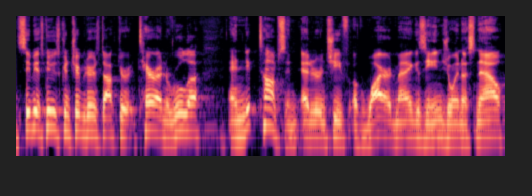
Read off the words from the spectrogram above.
CBS News contributors Dr. Tara Narula and Nick Thompson, editor in chief of Wired Magazine, join us now.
